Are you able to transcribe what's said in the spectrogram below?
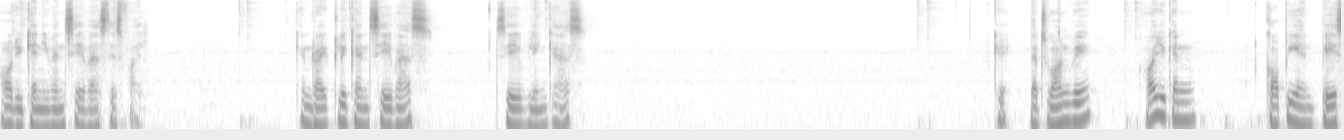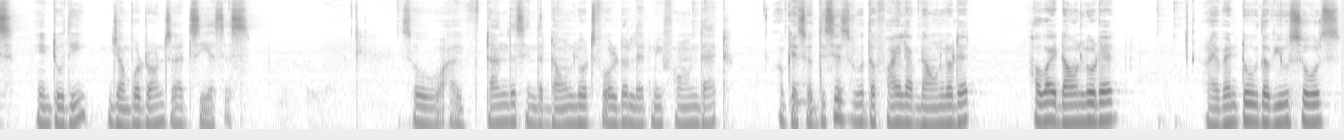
or you can even save as this file. You can right click and save as save link as. Okay that's one way. Or you can copy and paste into the jumbotron.css so I've done this in the downloads folder. Let me find that. Okay so this is what the file I've downloaded. How I downloaded? I went to the view source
